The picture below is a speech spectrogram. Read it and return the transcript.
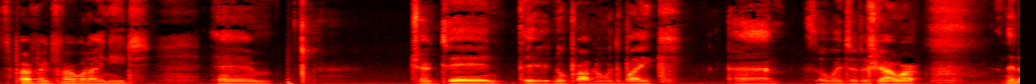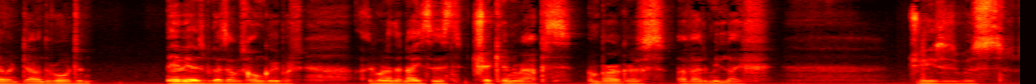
it's perfect for what I need. Um, checked in, the, no problem with the bike. Um, so I went to the shower, and then I went down the road and maybe it was because I was hungry, but I had one of the nicest chicken wraps and burgers I've had in my life. Jesus, it was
